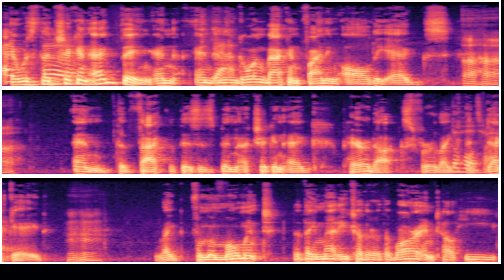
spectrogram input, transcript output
I- It was the uh, chicken egg thing, and and, Yeah. and then going back and finding all the eggs, uh-huh. and the fact that this has been a chicken egg paradox for like a time. decade. Mm-hmm. Like from the moment that they met each other at the bar until he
